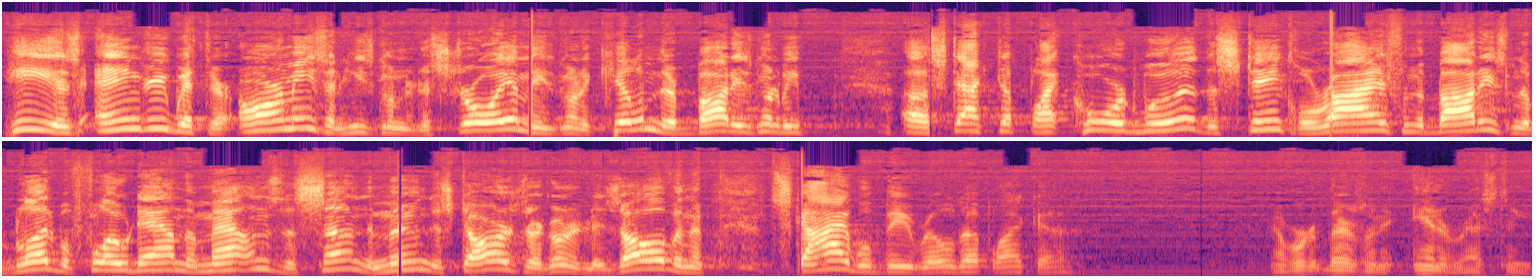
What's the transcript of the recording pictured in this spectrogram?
He is angry with their armies, and he's going to destroy them. He's going to kill them. Their bodies going to be uh, stacked up like cordwood. The stink will rise from the bodies, and the blood will flow down the mountains. The sun, the moon, the stars are going to dissolve, and the sky will be rolled up like a. Now, there's an interesting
